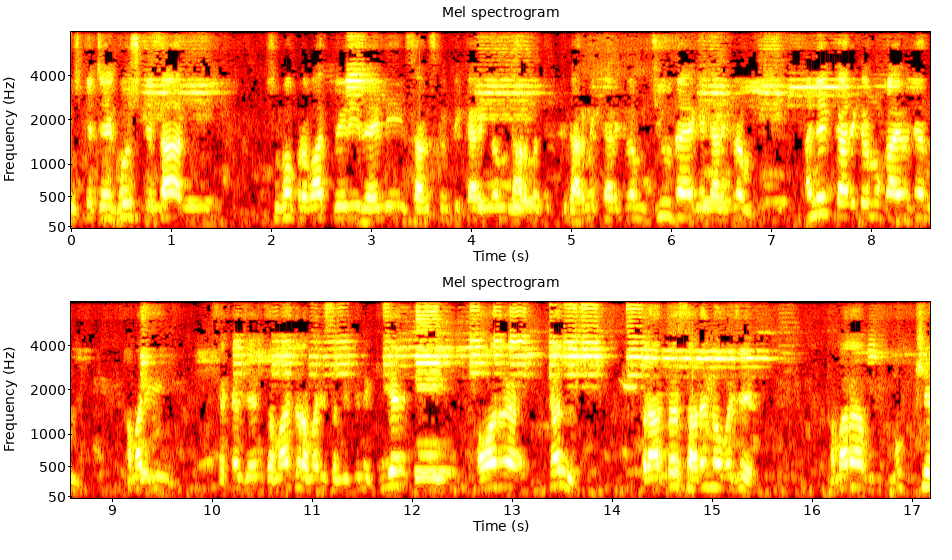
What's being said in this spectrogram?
उसके जयघोष के साथ सुबह प्रभात फेरी, रैली, सांस्कृतिक कार्यक्रम, धार्मिक धार्मिक कार्यक्रम जीवदाय के कार्यक्रम, अनेक कार्यक्रमों का आयोजन हमारी सकल जैन समाज और हमारी समिति ने की है। और कल प्रातः साढ़े नौ बजे हमारा मुख्य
